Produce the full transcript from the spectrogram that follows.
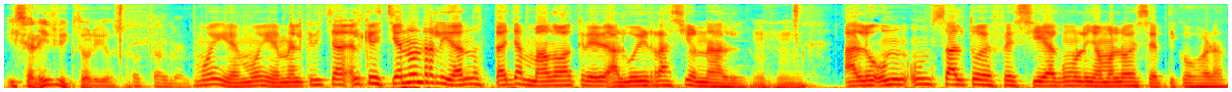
y salir victorioso. Totalmente. Muy bien, muy bien. El cristiano, el cristiano en realidad no está llamado a creer algo irracional, algo, un, un, salto de fe ciega, como lo llaman los escépticos, ¿verdad?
